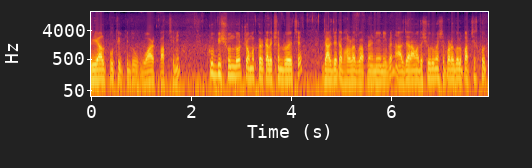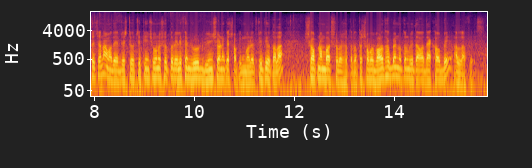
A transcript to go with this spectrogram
রিয়াল পুঁথির কিন্তু ওয়ার্ক পাচ্ছিনি। খুবই সুন্দর, চমৎকার কালেকশন রয়েছে। যার যেটা ভালো লাগবে আপনারা নিয়ে নেবেন। আর যারা আমাদের শোরুমে এসে প্রোডাক্টগুলো পারচেস করতে চান, আমাদের অ্যাড্রেসটি হচ্ছে তিনশো উনসত্তর এলিফেন্ট রুট গ্রিন সনেকা শপিং মলের তৃতীয় তলা শপ নাম্বার ষোলো সতেরো। তো সবাই ভালো থাকবেন, নতুন বিতে আবার দেখা হবে। আল্লাহ হাফিজ।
